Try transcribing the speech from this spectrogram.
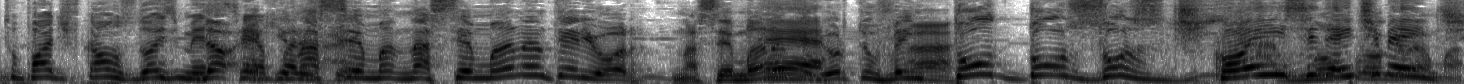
tu pode ficar uns dois meses Não, sem é que na aparecer. semana, na semana anterior, na semana É. anterior, tu vem Ah. todos os dias. Coincidentemente. no programa.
